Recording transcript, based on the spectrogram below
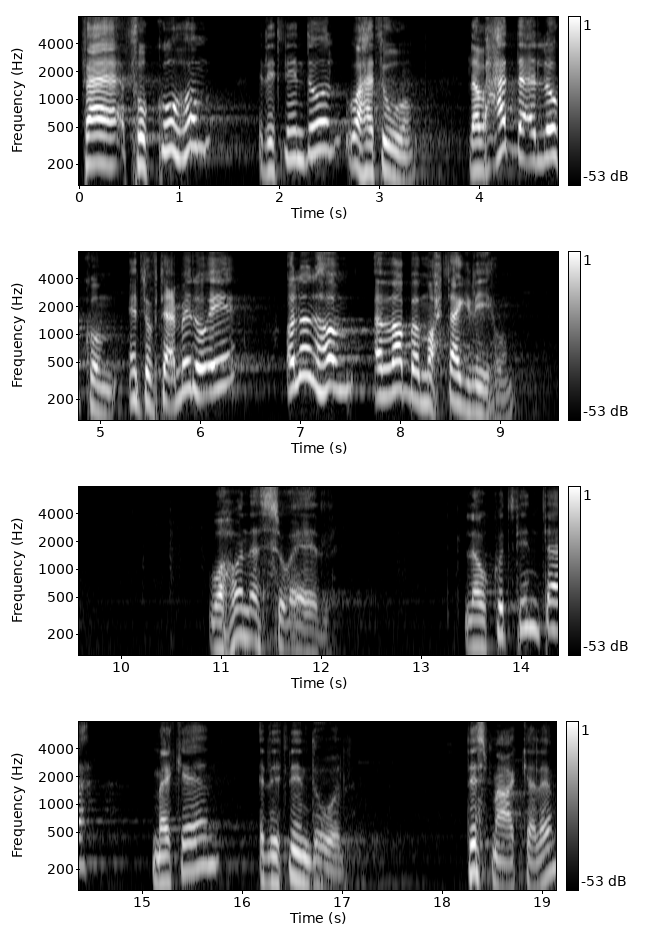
ففكوهم الاثنين دول وهاتوهم لو حد قال لكم أنتوا بتعملوا إيه؟ قولوا لهم الرب محتاج ليهم. وهنا السؤال. لو كنت انت مكان الاثنين دول تسمع الكلام؟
